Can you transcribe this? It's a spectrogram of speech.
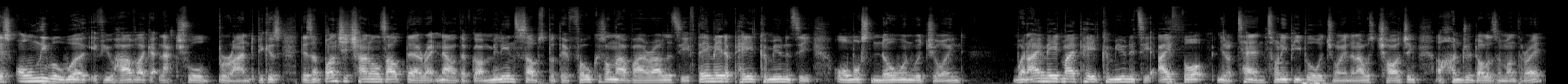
this only will work if you have like an actual brand because there's a bunch of channels out there right now. They've got a million subs, but they focus on that virality. If they made a paid community, almost no one would join. When I made my paid community, I thought, you know, 10, 20 people would join and I was charging $100 a month, right?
